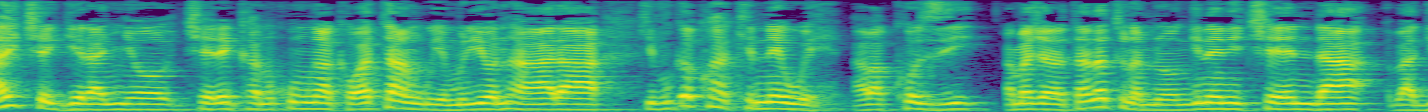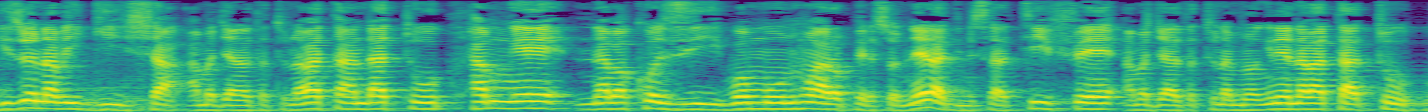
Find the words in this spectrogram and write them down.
aho icegeranyo cerekana uko umwaka watanguye muri iyo ntara kivuga ko hakenewe abakozi amajana atandatu na mirongo ine n'icenda bagizwe n'abigisha amajana atatu na batandatu hamwe n'abakozi bo mu ntwaro personnel administrative amajana atatu na mirongo ine na batatu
